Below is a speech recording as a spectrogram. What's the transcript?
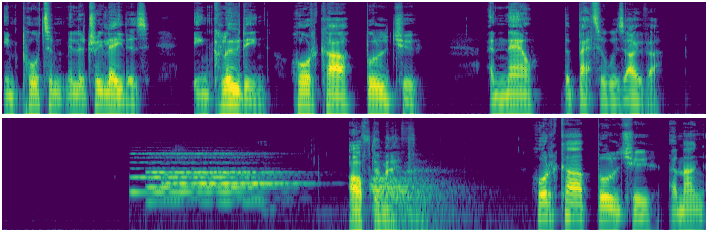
important military leaders, including Horka Bulchu, and now the battle was over. Aftermath. Horka Bulchu, among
